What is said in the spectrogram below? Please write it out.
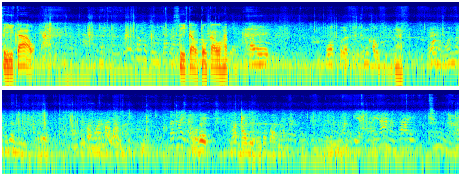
สี่เก้าสี่เก้าตัวเก้าครับไอ้พวกเปิดถุงเข่ากินนะครับ เพราะว่าของมันมันจะมีโอ้โหก็ไทยไหนโอเคมาทายอยู่ในจังหวัดนะมันเปียกไหนนะมันไทยมา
